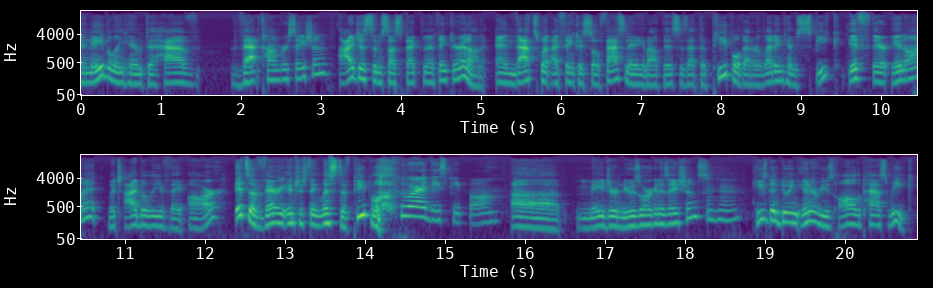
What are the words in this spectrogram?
enabling him to have that conversation, I just am suspect and I think you're in on it. And that's what I think is so fascinating about this is that the people that are letting him speak, if they're in on it, which I believe they are, it's a very interesting list of people. Who are these people? uh major news organizations. He's been doing interviews all the past week.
